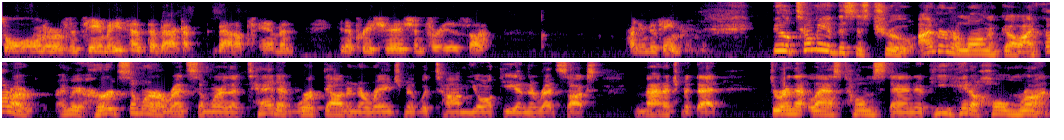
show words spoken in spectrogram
sole owner of the team, and he sent the back bat up to him in, in appreciation for his uh, running the team. Bill, tell me if this is true. I remember long ago, I thought I, I heard somewhere or read somewhere that Ted had worked out an arrangement with Tom Yawkey and the Red Sox management that during that last homestand, if he hit a home run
